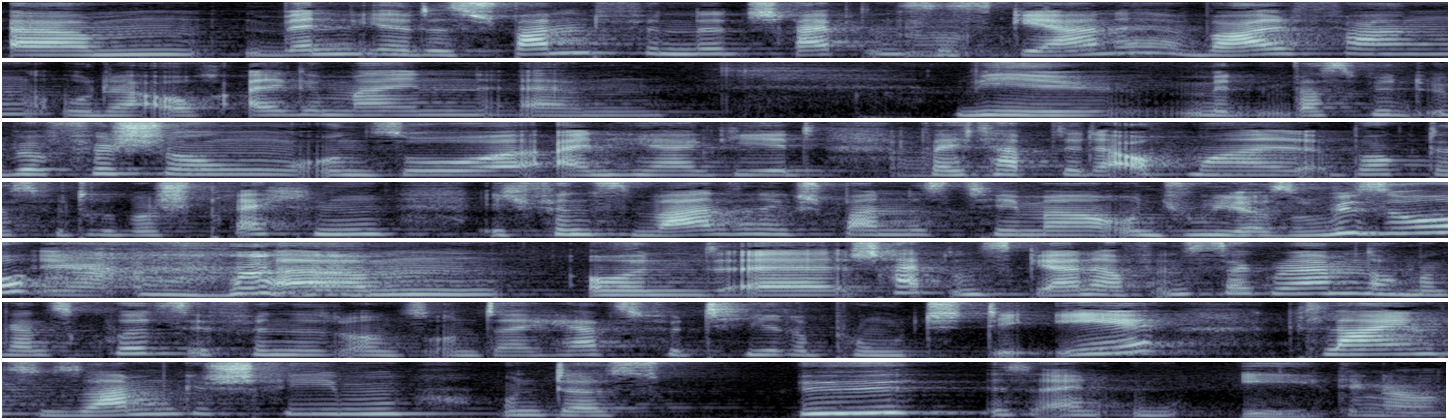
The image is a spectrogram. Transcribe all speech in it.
Ähm, wenn ihr das spannend findet, schreibt uns das gerne. Walfang oder auch allgemein, ähm, wie mit, was mit Überfischung und so einhergeht. Vielleicht habt ihr da auch mal Bock, dass wir drüber sprechen. Ich finde es ein wahnsinnig spannendes Thema und Julia sowieso. Ja. ähm, und äh, schreibt uns gerne auf Instagram, nochmal ganz kurz. Ihr findet uns unter herzfürtiere.de, klein zusammengeschrieben und das Ü ist ein UE. Genau.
